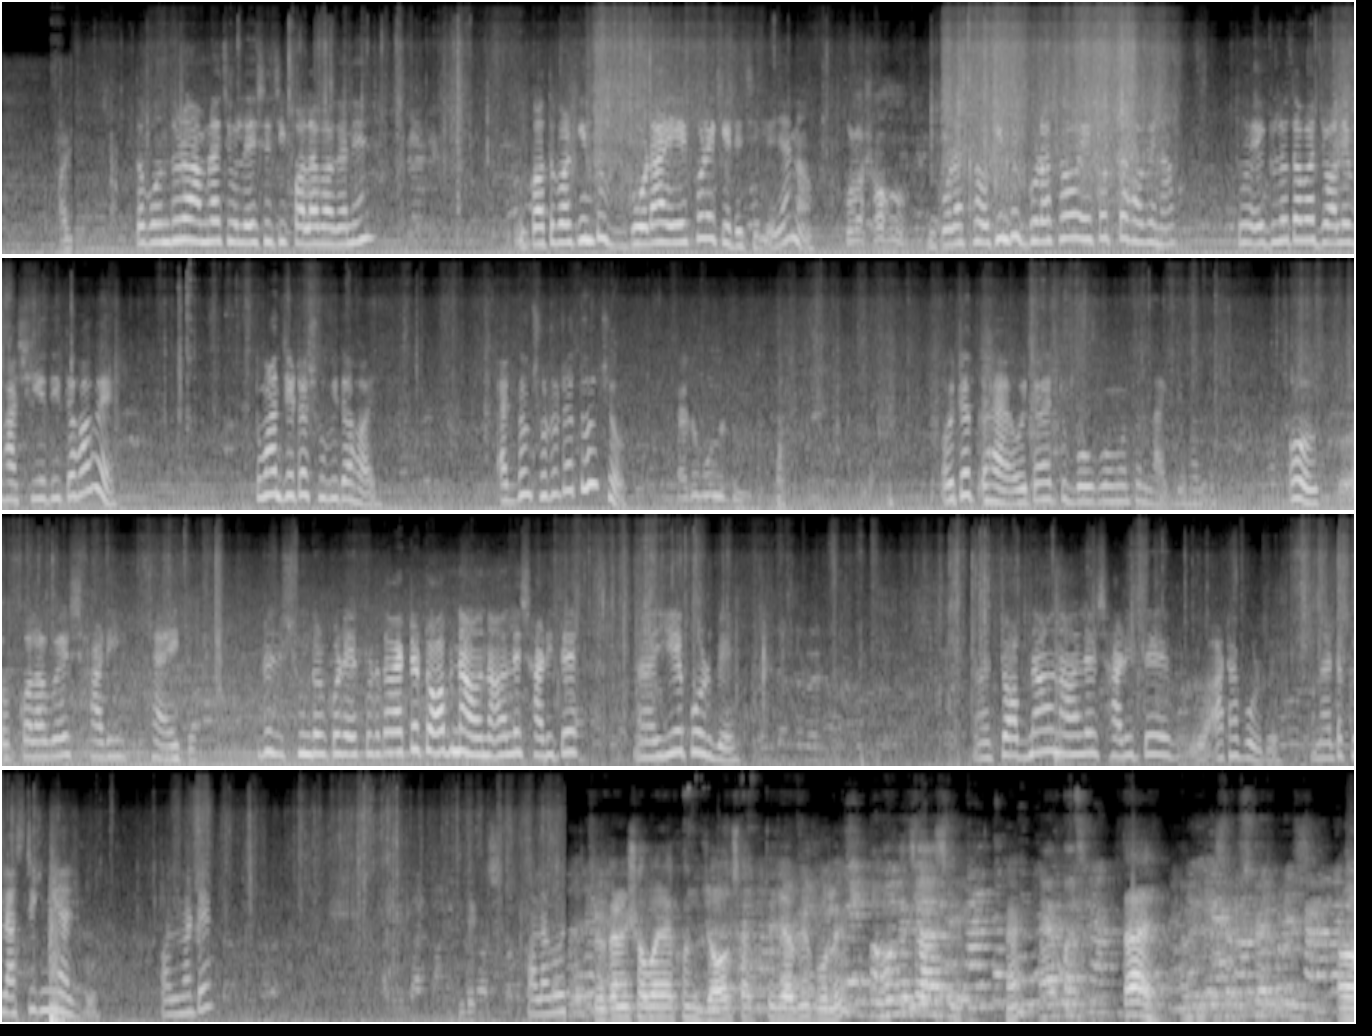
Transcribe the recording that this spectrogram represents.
তো বন্ধুরা আমরা চলে এসেছি কলা বাগানে। গতবার কিন্তু গোড়া এ করে কেটেছিলে জানো? গোলা সহ গোড়া সহ কিন্তু গোড়া সহ এ করতে হবে না। তো এগুলো তো আবার জলে ভাসিয়ে দিতে হবে। তোমার যেটা সুবিধা হয়। একদম ছোটটা তুলছো? ওইটা হ্যাঁ ওইটা একটু বউ বউ মতন লাগবে ভালো। ও কলা বইয়ের শাড়ি হ্যাঁ এই তো একটু সুন্দর করে এ করে দাও। একটা টব নাও না হলে শাড়িতে ইয়ে পড়বে। টব নাও না হলে শাড়িতে আঠা পড়বে মানে একটা প্লাস্টিক নিয়ে আসব। কলমাটে? কলা বউ সবাই এখন জল ছাকতে যাবে বলে। হ্যাঁ? তাই? আমি সাবস্ক্রাইব করেছি। ও।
